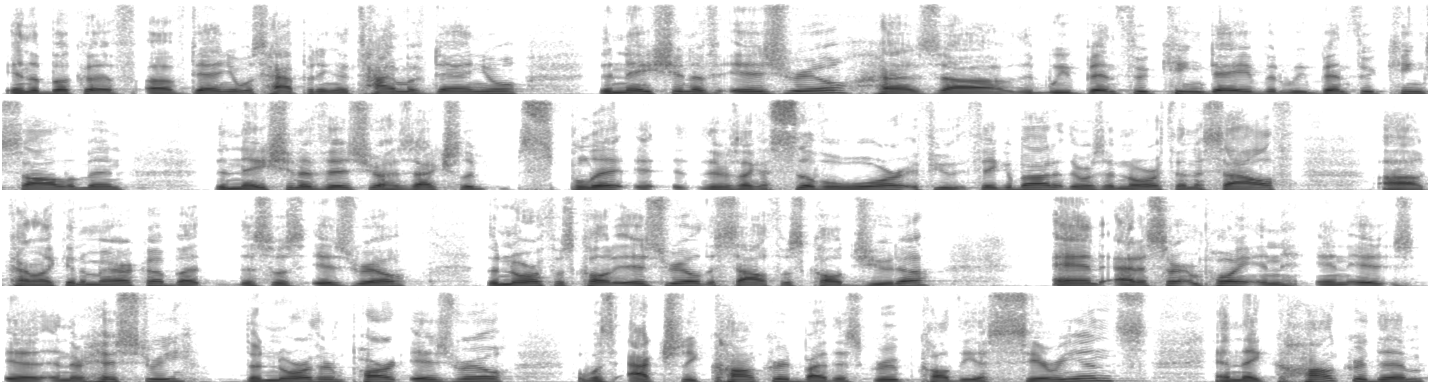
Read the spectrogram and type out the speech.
in the book of, of Daniel, what's happening in the time of Daniel. The nation of Israel has, uh, we've been through King David, we've been through King Solomon. The nation of Israel has actually split. It, it, there's like a civil war, if you think about it. There was a north and a south, uh, kind of like in America, but this was Israel. The north was called Israel, the south was called Judah. And at a certain point in, in, in their history, the northern part, Israel, was actually conquered by this group called the Assyrians, and they conquered them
